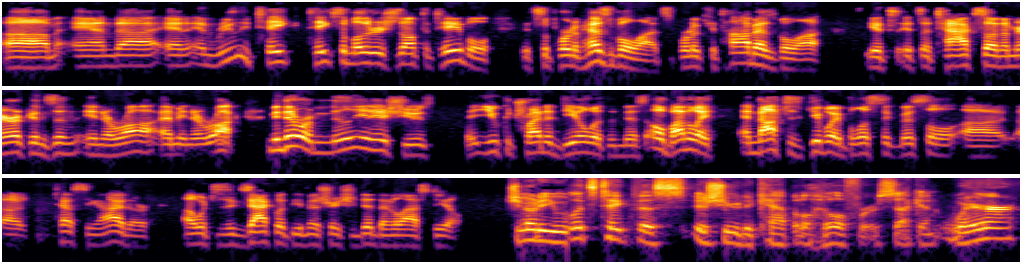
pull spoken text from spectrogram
Um, and, uh, and and really take take some other issues off the table. It's support of Hezbollah, it's support of Kataib Hezbollah, it's it's attacks on Americans in, in Iraq. I mean Iraq. I mean there are a million issues that you could try to deal with in this. Oh, by the way, and not just give away ballistic missile uh, uh, testing either, uh, which is exactly what the administration did in their last deal. Jody, let's take this issue to Capitol Hill for a second. Where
